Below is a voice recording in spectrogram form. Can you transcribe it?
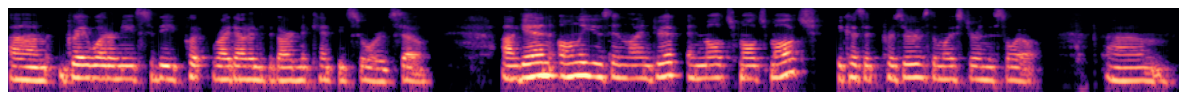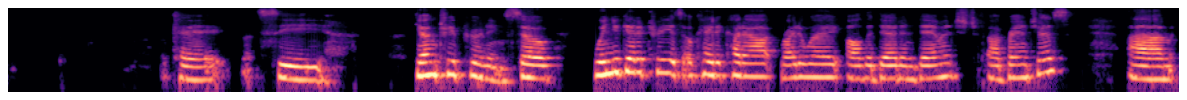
Um, gray water needs to be put right out into the garden. It can't be stored. So again, only use inline drip and mulch, mulch, mulch. because it preserves the moisture in the soil. Um, okay, let's see. Young tree pruning. So when you get a tree, it's okay to cut out right away all the dead and damaged uh, branches. Um,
